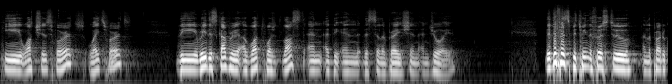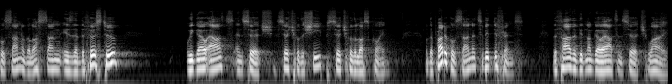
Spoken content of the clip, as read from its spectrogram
he watches for it, waits for it, the rediscovery of what was lost, and at the end, the celebration and joy. The difference between the first two and the prodigal son or the lost son is that the first two, we go out and search, search for the sheep, search for the lost coin. With the prodigal son, it's a bit different. The father did not go out and search. Why?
